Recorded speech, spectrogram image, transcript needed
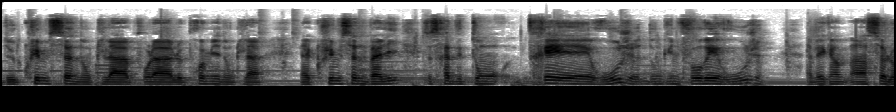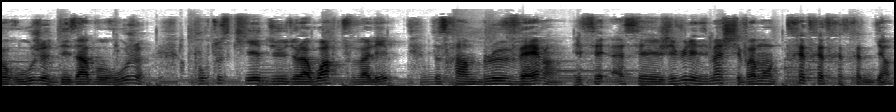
de Crimson, donc là pour la, le premier, donc la Crimson Valley, ce sera des tons très rouges, donc une forêt rouge avec un, sol rouge, des arbres rouges. Pour tout ce qui est du, de la Warp Valley, ce sera un bleu vert et c'est assez. J'ai vu les images, c'est vraiment très très très très bien.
